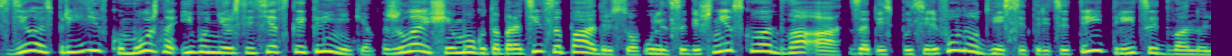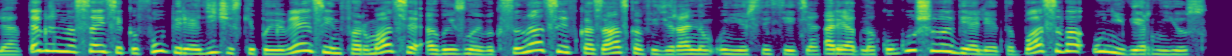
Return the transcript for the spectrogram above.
Сделать прививку можно и в университетской клинике. Желающие могут обратиться по адресу улица Вишневского, 2А. Запись по телефону 233 3020. Также на сайте КФУ периодически появляется информация о выездной вакцинации в Казанском федеральном университете. Ариадна Кугушева, Виолетта Басова, Универньюз.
